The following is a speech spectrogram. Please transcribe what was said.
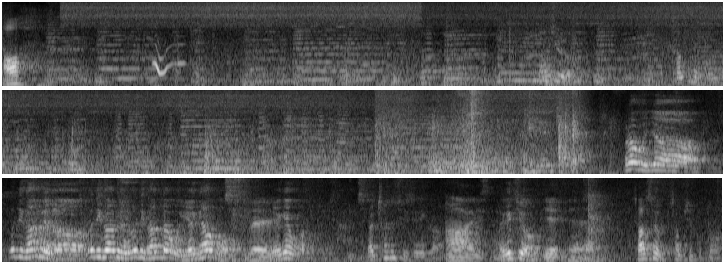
아. 그러고 이제 어디 가면 어디 가면 어디 간다고 얘기하고 네. 얘기하고 거야. 날 찾을 수 있으니까. 아, 알겠습니다. 알겠죠? 예. 자습 30분 동안.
